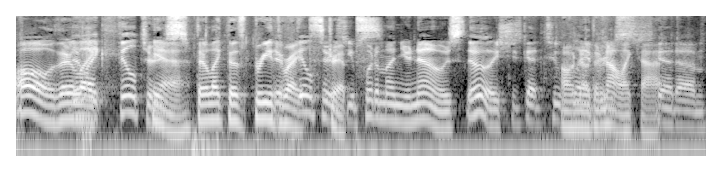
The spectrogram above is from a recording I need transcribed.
Oh, they're, They're like, like, filters. Yeah, they're like those breathe They're right filters. strips. You put them on your nose. Oh, she's got two Oh, no, flavors. they're not like that. She's got um,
